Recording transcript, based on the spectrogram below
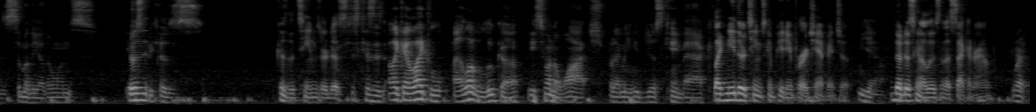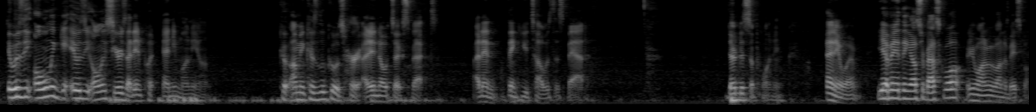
as some of the other ones. It was just because because the teams are just just because like I like I love Luka. He's fun to watch, but I mean he just came back. like neither team's competing for a championship. yeah, They're just gonna lose in the second round. right. It was the only it was the only series I didn't put any money on. I mean, because Luka was hurt, I didn't know what to expect. I didn't think Utah was this bad. They're disappointing. Anyway, you have anything else for basketball, or you want to move on to baseball?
